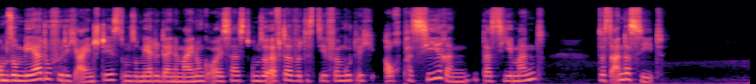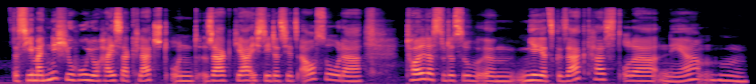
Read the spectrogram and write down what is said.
Umso mehr du für dich einstehst, umso mehr du deine Meinung äußerst, umso öfter wird es dir vermutlich auch passieren, dass jemand das anders sieht. Dass jemand nicht juhu, jo heißer klatscht und sagt, ja, ich sehe das jetzt auch so oder toll, dass du das so ähm, mir jetzt gesagt hast oder näher. Hm.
